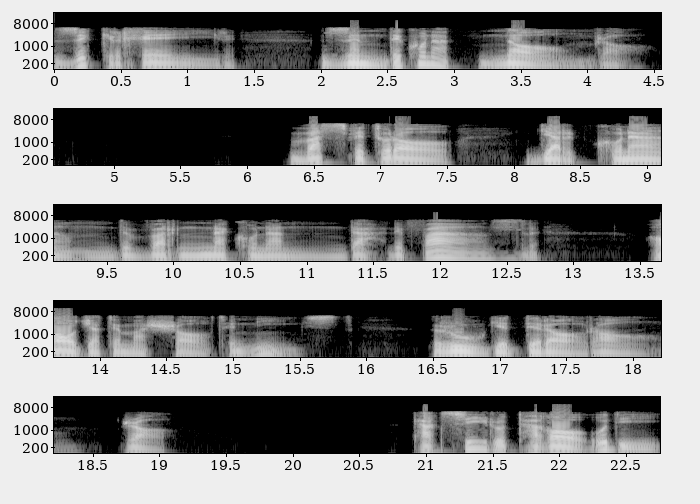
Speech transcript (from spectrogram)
ذکر خیر زنده کند نام را. وصف تو را گر کنند ور نکنند اهل فضل حاجت مشات نیست روی دلارام را. تقصیر و تقاعدی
